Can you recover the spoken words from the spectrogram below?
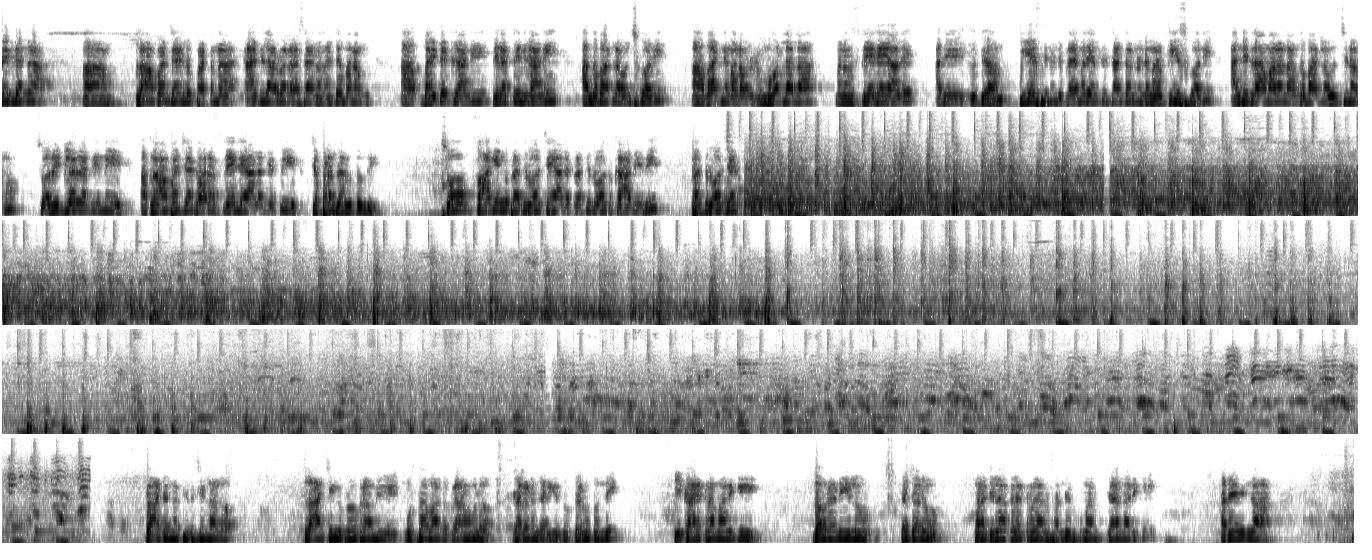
అదేవిధంగా గ్రామ పంచాయతీలు పట్టణ యాంటీలార్వా రసాయనాలు అంటే మనం బయటకు కానీ పెరత్రిని కానీ అందుబాటులో ఉంచుకొని వాటిని మనం మోర్లలో మనం స్ప్రే చేయాలి. అది పిఎస్సి నుండి ప్రైమరీ హెల్త్ సెంటర్ నుండి మనం తీసుకొని అన్ని గ్రామాలలో అందుబాటులో ఉంచినాము. సో రెగ్యులర్గా దీన్ని ఆ గ్రామ పంచాయతీ ద్వారా స్ప్రే చేయాలని చెప్పి చెప్పడం జరుగుతుంది. సో ఫాగింగ్ ప్రతిరోజు చేయాలి. ప్రతిరోజు కాదు ఇది. ప్రతిరోజు చేస్తే రాజన్న సిరిసిల్లాలో లాంచింగ్ ప్రోగ్రామ్ ఈ ముస్తాబాద్ గ్రామంలో జరగడం జరిగి జరుగుతుంది. ఈ కార్యక్రమానికి గౌరవనీయులు పెద్దలు మన జిల్లా కలెక్టర్ గారు సందీప్ కుమార్ జా గారికి అదేవిధంగా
